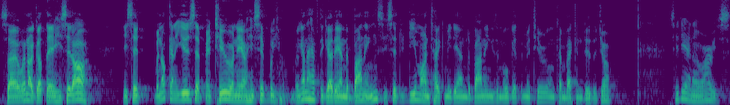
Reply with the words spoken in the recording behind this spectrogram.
so when I got there, he said, Oh, he said, We're not going to use that material now. He said, we, We're going to have to go down to Bunnings. He said, Do you mind taking me down to Bunnings and we'll get the material and come back and do the job? I said, Yeah, no worries.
